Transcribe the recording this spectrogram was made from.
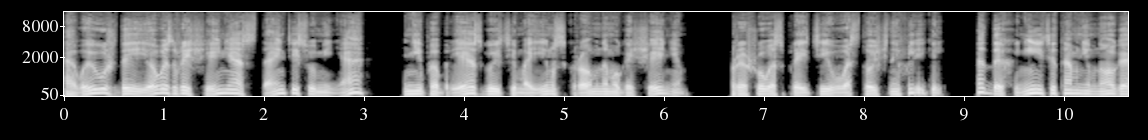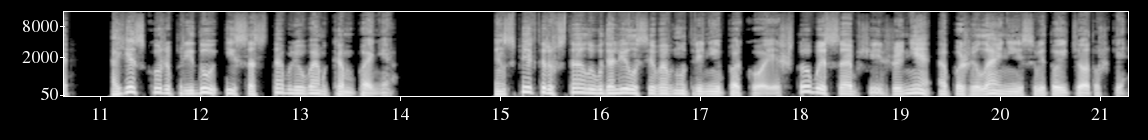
а вы уж до ее возвращения останьтесь у меня, не побрезгуйте моим скромным угощением. Прошу вас пройти в восточный флигель, отдохните там немного, а я скоро приду и составлю вам компанию». Инспектор встал и удалился во внутренние покои, чтобы сообщить жене о пожелании святой тетушки.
